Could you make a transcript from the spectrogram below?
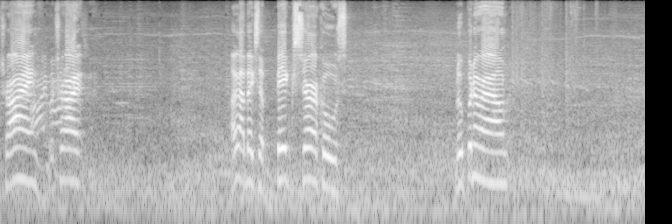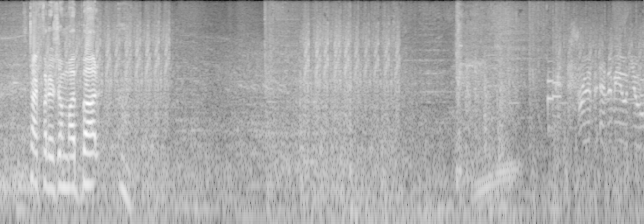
trying, we're trying. I gotta make some big circles. Looping around. TIE fighters on my butt. Shrimp enemy on your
